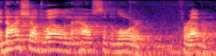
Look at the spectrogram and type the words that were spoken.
and I shall dwell in the house of the Lord forever.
